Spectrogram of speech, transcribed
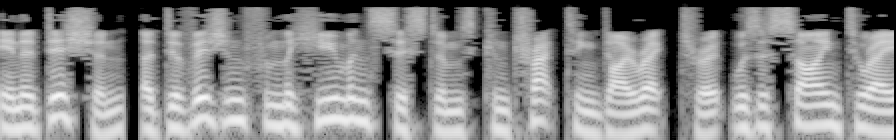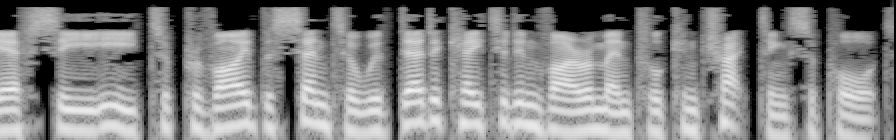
In addition, a division from the Human Systems Contracting Directorate was assigned to AFCEE to provide the center with dedicated environmental contracting support.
